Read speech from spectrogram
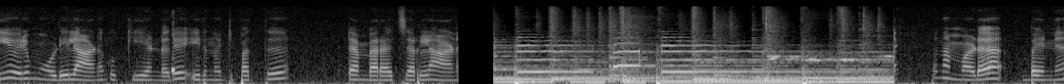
ഈ ഒരു മോഡിലാണ് കുക്ക് ചെയ്യേണ്ടത്. ഇരുന്നൂറ്റി പത്ത് ടെമ്പറേച്ചറിലാണ് നമ്മുടെ ബെന്ന്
